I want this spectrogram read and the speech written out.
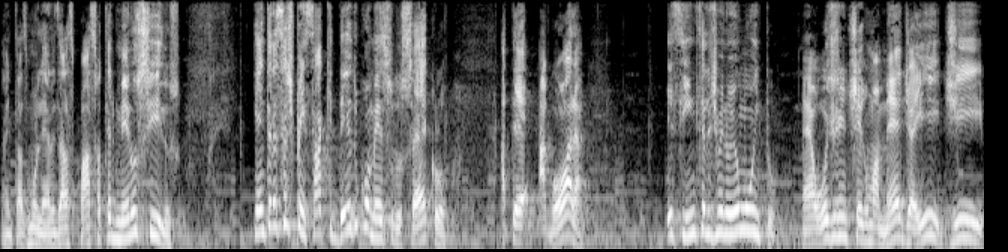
Né? Então as mulheres elas passam a ter menos filhos. E é interessante pensar que desde o começo do século até agora, esse índice ele diminuiu muito. É, hoje a gente chega a uma média aí de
